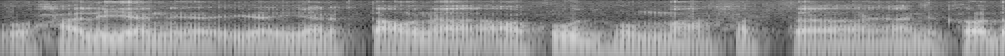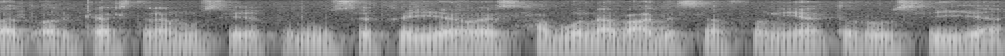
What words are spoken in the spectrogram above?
وحاليا يعني يقطعون عقودهم مع حتى يعني قادة أوركسترا موسيقية ويسحبون بعد السيمفونيات الروسية.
